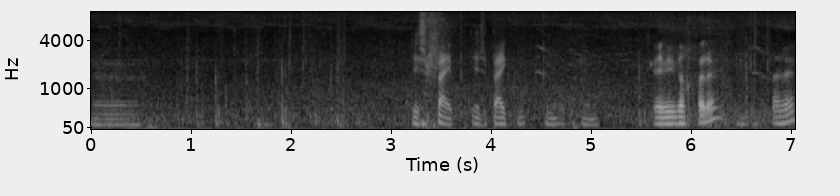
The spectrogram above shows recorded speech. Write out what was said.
Eh, deze pijp, deze pijp kunnen we opnemen. Kun je nog verder? Naar.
